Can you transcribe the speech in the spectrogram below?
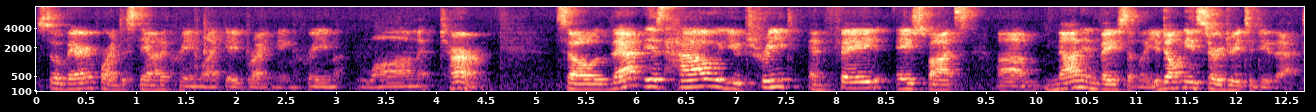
So very important to stay on a cream like a brightening cream long term. So that is how you treat and fade age spots um, non-invasively. You don't need surgery to do that.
